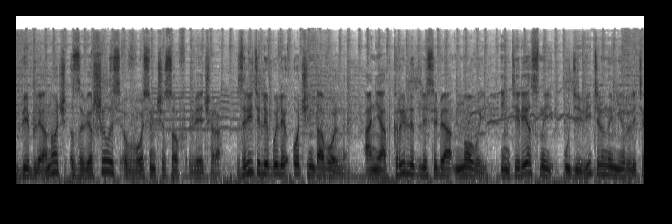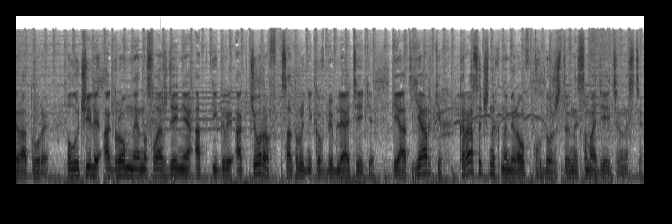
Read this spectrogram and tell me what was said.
Библия ночь завершилась в 8 часов вечера. Зрители были очень довольны. Они открыли для себя новый, интересный, удивительный мир литературы. Получили огромное наслаждение от игры актеров, сотрудников библиотеки, и от ярких, красочных номеров художественной самодеятельности.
